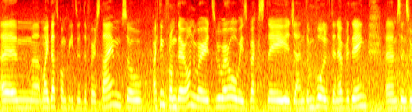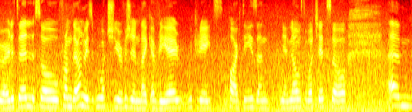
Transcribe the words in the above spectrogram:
Um, my dad competed the first time, so I think from there onwards we were always backstage and involved in everything um, since we were little. So from there onwards we watch Eurovision like every year. We create parties and you know to watch it. So um,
